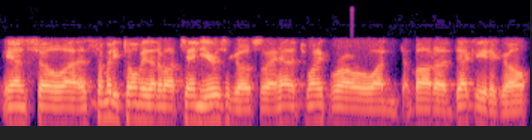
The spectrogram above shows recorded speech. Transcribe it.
And so uh, somebody told me that about 10 years ago. So I had a 24 hour one about a decade ago.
